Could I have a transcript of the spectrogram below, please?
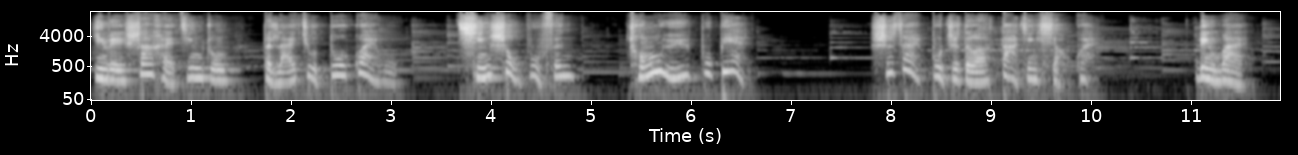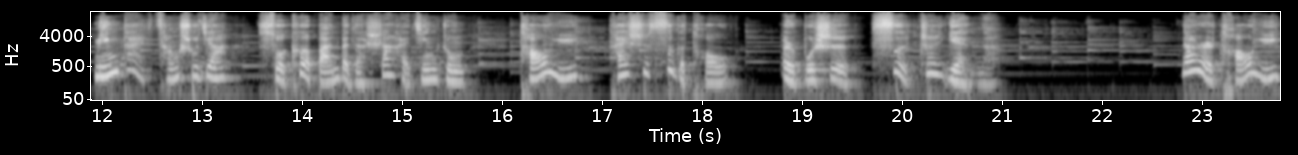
因为《山海经》中本来就多怪物，禽兽不分，虫鱼不变。实在不值得大惊小怪。另外，明代藏书家所刻版本的《山海经》中，桃鱼还是四个头，而不是四只眼呢。然而，桃鱼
